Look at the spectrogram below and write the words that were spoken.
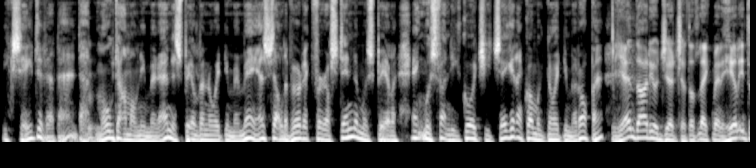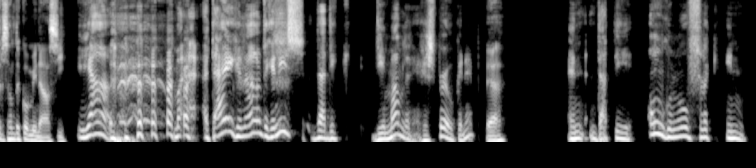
ik zegde dat. Hè. Dat hmm. mocht allemaal niet meer. Hè. Dat speelde nooit niet meer mee. Hè. Stel voor dat ik voor Oostende moest spelen en ik moest van die coach iets zeggen, dan kom ik nooit niet meer op. Hè. Jij en Dario Djerja, dat lijkt mij een heel interessante combinatie. Ja, maar het eigenaardige is dat ik die mannen gesproken heb. Ja. En dat die ongelooflijk in...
